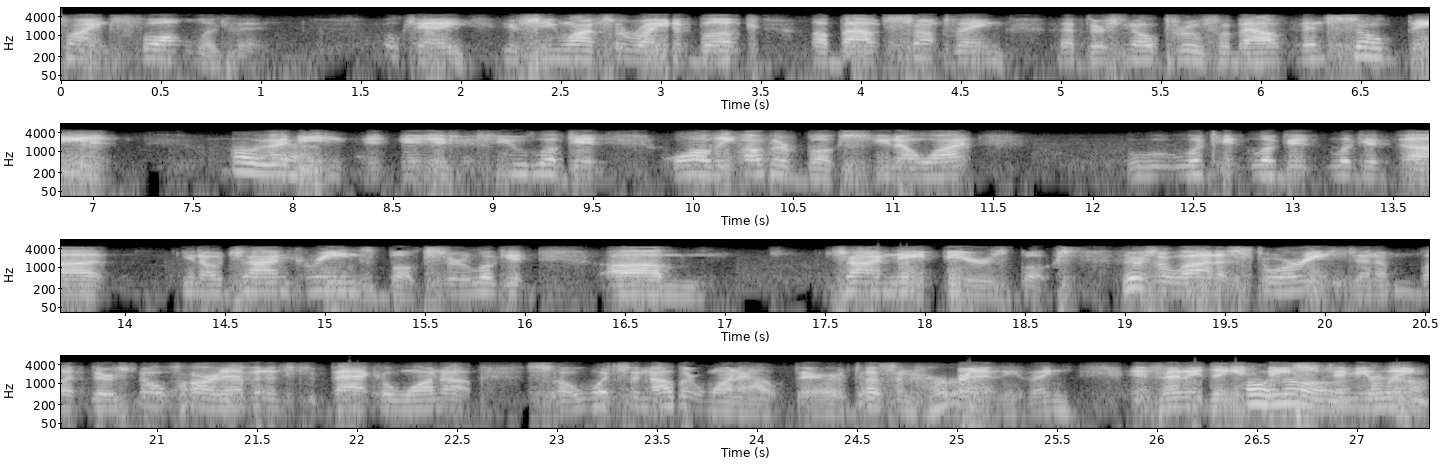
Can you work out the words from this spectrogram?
find fault with it. Okay? If she wants to write a book about something that there's no proof about, then so be it. Oh yeah. I mean, if, if you look at all the other books, you know what? Look at look at look at uh, you know John Green's books, or look at um, John Napier's books. There's a lot of stories in them, but there's no hard evidence to back a one up. So what's another one out there? It doesn't hurt anything. If anything, it oh may no, stimulate.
